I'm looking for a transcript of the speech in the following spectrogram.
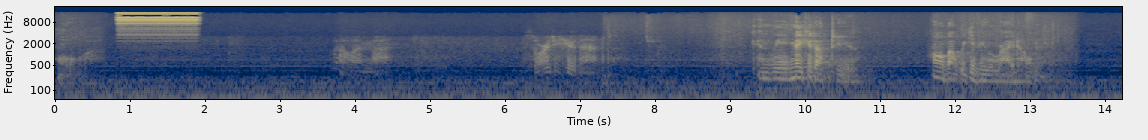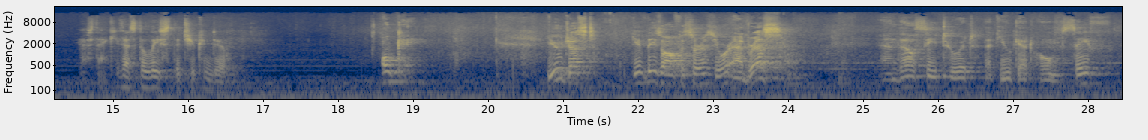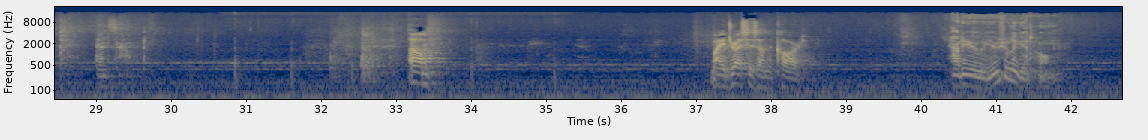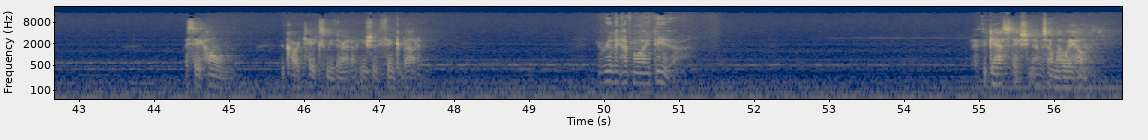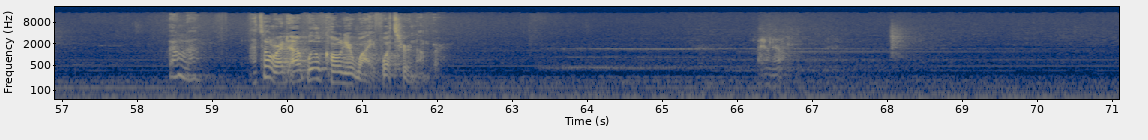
Oh. Well, I'm uh, sorry to hear that. Can we make it up to you? How about we give you a ride home? Yes, thank you. That's the least that you can do. Okay. You just give these officers your address, and they'll see to it that you get home safe and sound. Um, my address is on the card. How do you usually get home? I say home. The car takes me there. I don't usually think about it. You really have no idea. At the gas station, I was on my way home. Well, uh, that's all right. Uh, we'll call your wife. What's her number? I don't know.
